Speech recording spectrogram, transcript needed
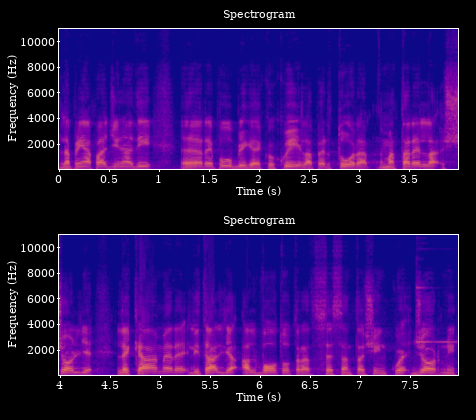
La prima pagina di eh, Repubblica, ecco qui l'apertura, Mattarella scioglie le Camere, l'Italia al voto tra 65 giorni,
